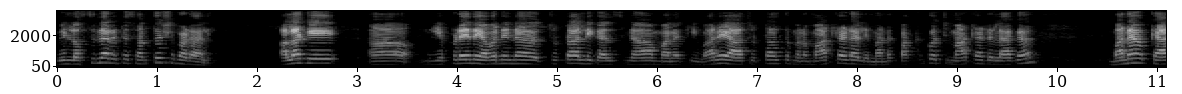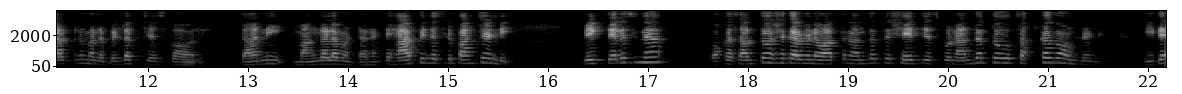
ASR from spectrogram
వీళ్ళు వస్తున్నారంటే సంతోషపడాలి. అలాగే ఎప్పుడైనా ఎవరైనా చుట్టాలని కలిసినా మనకి అరే ఆ చుట్టాలతో మనం మాట్లాడాలి మన పక్కకు వచ్చి మాట్లాడేలాగా మన క్యారెక్టర్ మనం బిల్డప్ చేసుకోవాలి. దాన్ని మంగళం అంటారు. అంటే హ్యాపీనెస్ని పంచండి. మీకు తెలిసిన ఒక సంతోషకరమైన వార్తను అందరితో షేర్ చేసుకోండి అందరితో చక్కగా ఉండండి. ఇదే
